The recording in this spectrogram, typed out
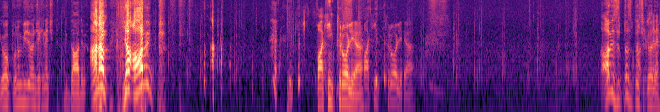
Yok bunun bir öncekine çıktık bir daha demin. Anam! Ya abi! Fucking troll ya. Fucking troll ya. Abi zıpla zıpla Abi çık şey öyle. ya.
